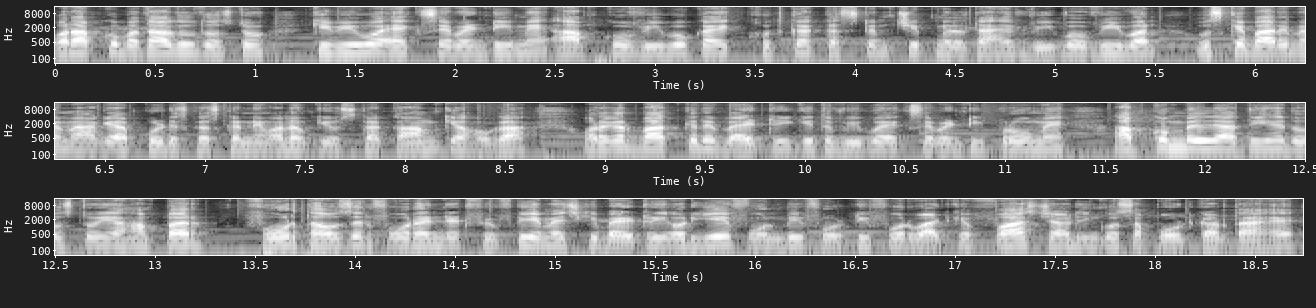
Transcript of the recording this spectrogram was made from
और आपको बता दूँ दोस्तों कि वीवो एक्स सेवेंटी में आपको वीवो का एक खुद का कस्टम चिप मिलता है वीवो वी वन उसके बारे में मैं आगे आपको डिस्कस करने वाला हूँ कि उसका काम क्या होगा। और अगर बात करें बैटरी की तो वीवो एक्स सेवेंटी प्रो में आपको मिल जाती है दोस्तों यहाँ पर 4450 mAh की बैटरी और ये फ़ोन भी 44 वाट के फास्ट चार्जिंग को सपोर्ट करता है।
